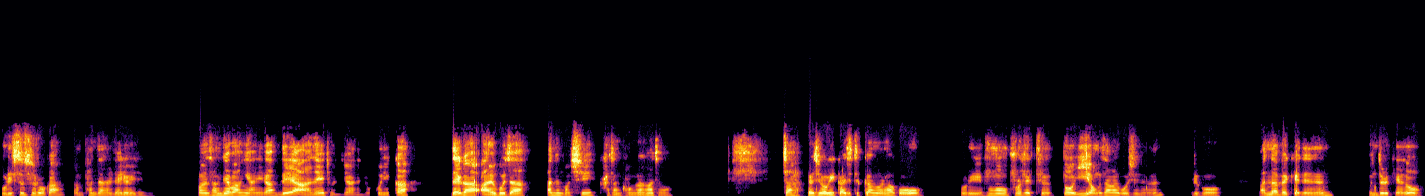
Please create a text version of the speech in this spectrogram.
우리 스스로가 좀 판단을 내려야 됩니다. 그건 상대방이 아니라 내 안에 존재하는 욕구니까 내가 알고자 하는 것이 가장 건강하죠. 자, 그래서 여기까지 특강을 하고 우리 후후 프로젝트 또 이 영상을 보시는 그리고 만나 뵙게 되는 분들께도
